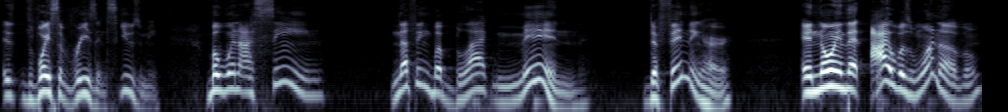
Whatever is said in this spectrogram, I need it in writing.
Is the voice of reason, excuse me. But when I seen nothing but black men defending her, And knowing that I was one of them,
